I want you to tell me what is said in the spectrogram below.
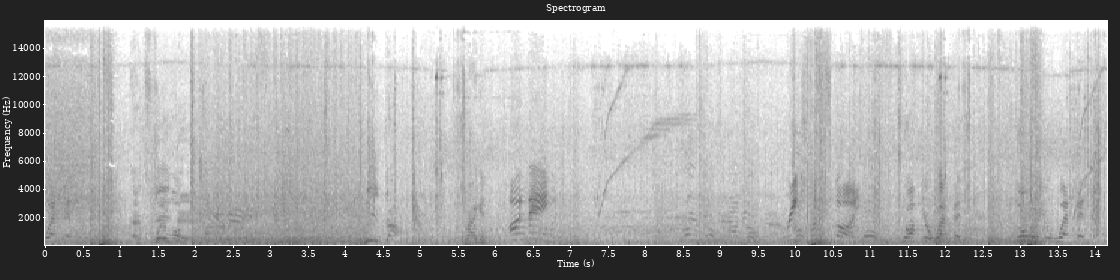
weapon. That's Put him over. Down. Dragon. On me! Reach for the sky. Drop your weapon. Lower your weapon.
